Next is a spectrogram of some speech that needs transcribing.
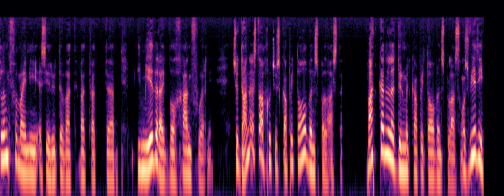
klink vir my nie is die roete wat wat wat uh, die meerderheid wil gaan voor nie. So dan is daar goed soos kapitaalwinsbelasting. Wat kan hulle doen met kapitaalwinsbelasting? Ons weet die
